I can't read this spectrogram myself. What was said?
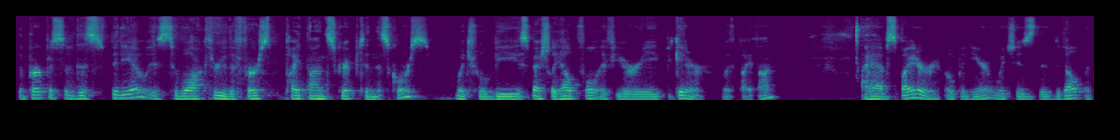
The purpose of this video is to walk through the first Python script in this course, which will be especially helpful if you're a beginner with Python. I have Spyder open here, which is the development,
